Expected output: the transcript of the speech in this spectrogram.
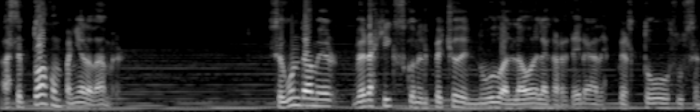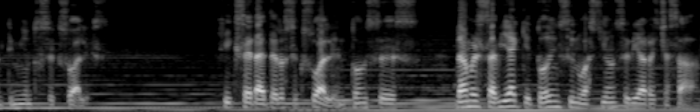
aceptó acompañar a Dahmer. Según Dahmer, ver a Hicks con el pecho desnudo al lado de la carretera despertó sus sentimientos sexuales. Hicks era heterosexual, entonces Dahmer sabía que toda insinuación sería rechazada.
